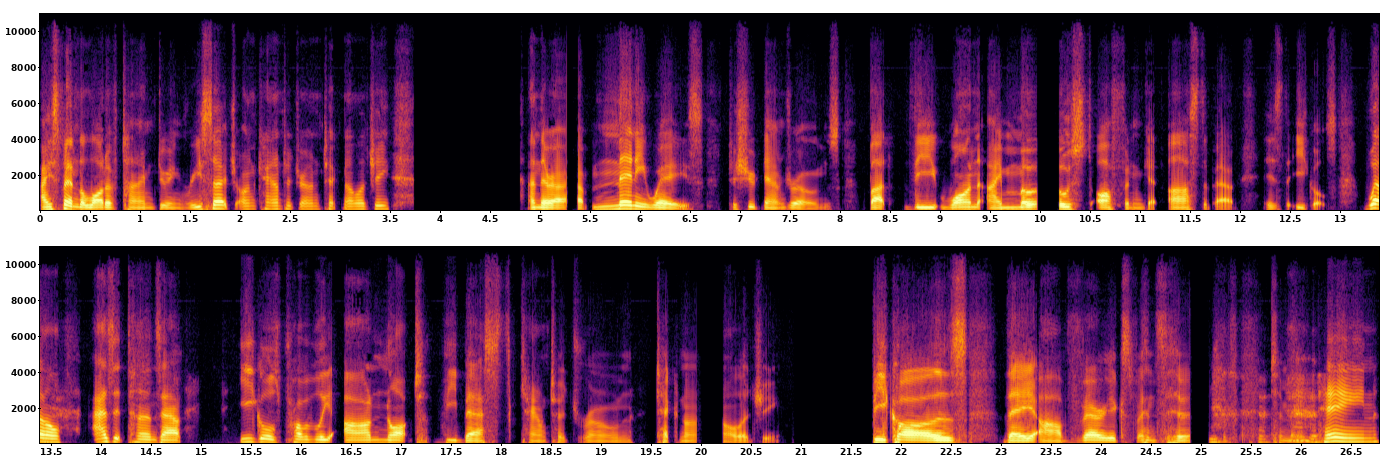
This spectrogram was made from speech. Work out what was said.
I spend a lot of time doing research on counter drone technology, and there are many ways to shoot down drones, but the one I most often get asked about is the Eagles. Well, as it turns out, Eagles probably are not the best counter drone technology because they are very expensive to maintain.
